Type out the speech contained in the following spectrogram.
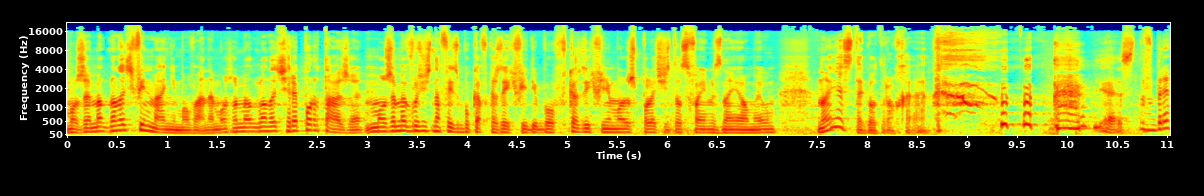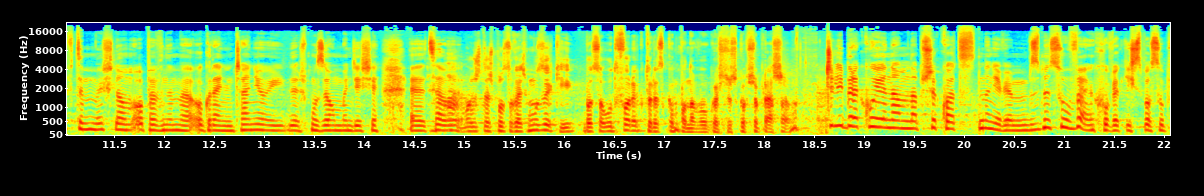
Możemy oglądać filmy animowane, możemy oglądać reportaże, możemy wrócić na Facebooka w każdej chwili, bo w każdej chwili możesz polecić to swoim znajomym. No jest tego trochę. Jest. Wbrew tym myślom o pewnym ograniczaniu i też muzeum będzie się e, całe... A, możesz też posłuchać muzyki, bo są utwory, które skomponował Kościuszko, przepraszam. Czyli brakuje nam na przykład, no nie wiem, zmysłu węchu w jakiś sposób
